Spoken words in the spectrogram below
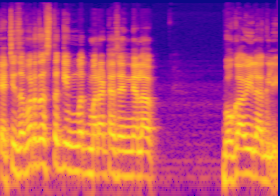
त्याची जबरदस्त किंमत मराठा सैन्याला भोगावी लागली.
